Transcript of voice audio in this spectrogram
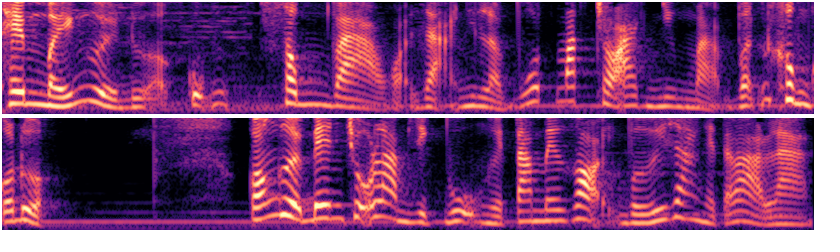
Thêm mấy người nữa cũng xông vào, gọi dạng như là vuốt mắt cho anh nhưng mà vẫn không có được. Có người bên chỗ làm dịch vụ người ta mới gọi với ra người ta bảo là,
